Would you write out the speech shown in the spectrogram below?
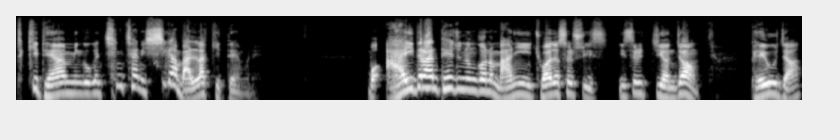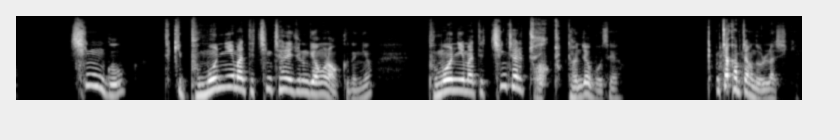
특히 대한민국은 칭찬이 씨가 말랐기 때문에 뭐 아이들한테 해주는 거는 많이 좋아졌을 수 있, 있을지언정 배우자, 친구, 특히 부모님한테 칭찬해 주는 경우는 없거든요. 부모님한테 칭찬을 툭툭 던져 보세요. 깜짝깜짝 놀라시게.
